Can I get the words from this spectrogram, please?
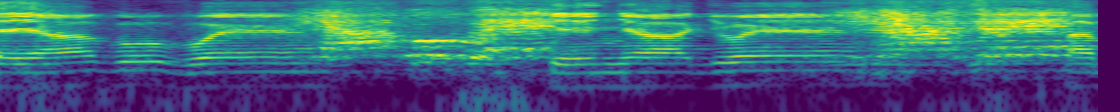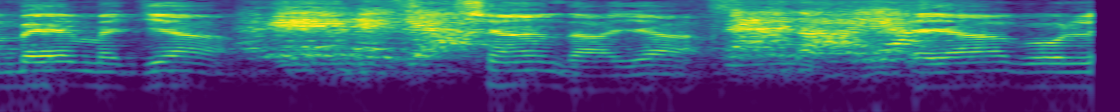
တရားကိုွယ်ပညာကျွဲ အပဲမကြချမ်းသာရတရားကိုလ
